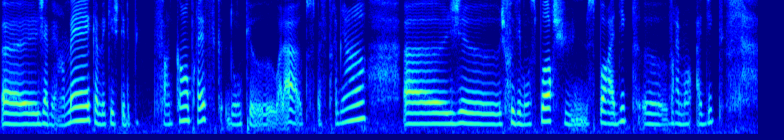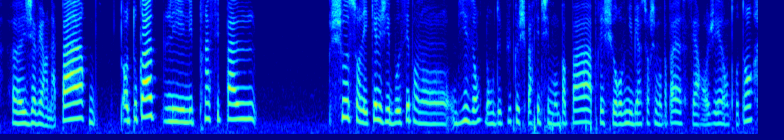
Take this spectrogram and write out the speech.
J'avais un mec avec qui j'étais depuis 5 ans presque, donc euh, voilà, tout se passait très bien. Euh, je, faisais mon sport, je suis une sport addict, vraiment addict. j'avais un appart. En tout cas, les, les principales choses sur lesquelles j'ai bossé pendant 10 ans. Donc depuis que je suis partie de chez mon papa, après je suis revenue bien sûr chez mon papa, ça s'est arrangé entre temps.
